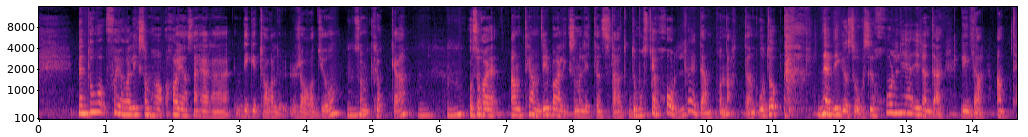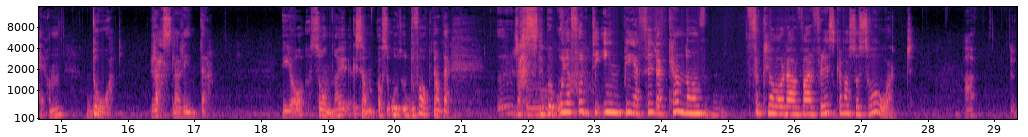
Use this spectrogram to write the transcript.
men då får jag liksom ha, har jag en sån här eh, digital radio Mm. som klocka. Mm. Mm. Och så har jag antenn, det är bara liksom en liten sladd. Då måste jag hålla i den på natten. Och då, när jag ligger och sover, så håller jag i den där lilla antenn. Då rasslar det inte. Jag somnar ju liksom, och, så, och, och då vaknar jag av där rasslet. på- Och jag får inte in P4. Kan någon förklara varför det ska vara så svårt? Ja,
